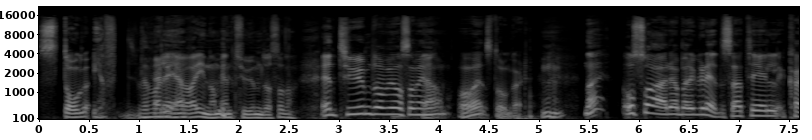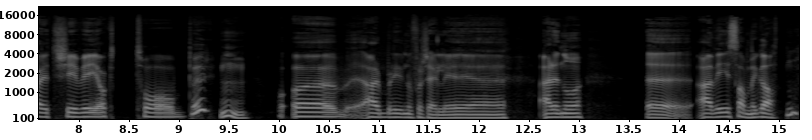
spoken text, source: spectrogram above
Stone... Ja, hvem var det? jeg var innom Entombed også, da. Entombed var vi også med Ja. og Stoneguard. -hmm. Nei, og så er det bare å glede seg til kiteskive i oktober. Mm. Uh, er, blir det noe forskjellig uh, Er det noe uh, Er vi i samme gaten?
